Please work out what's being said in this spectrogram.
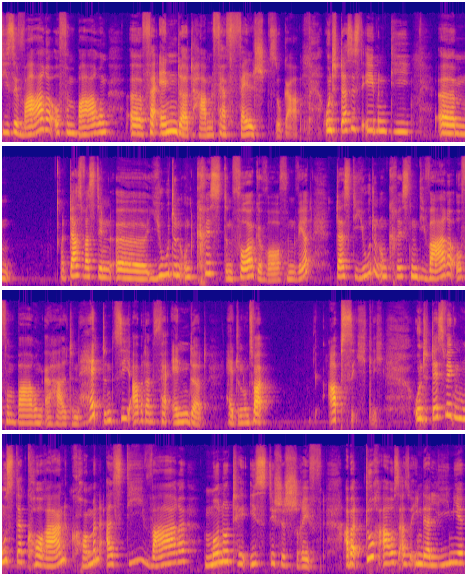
diese wahre Offenbarung äh, verändert haben, verfälscht sogar. Und das ist eben die, ähm, das, was den äh, Juden und Christen vorgeworfen wird, dass die Juden und Christen die wahre Offenbarung erhalten hätten, sie aber dann verändert hätten, und zwar absichtlich. Und deswegen muss der Koran kommen als die wahre monotheistische Schrift, aber durchaus also in der Linie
